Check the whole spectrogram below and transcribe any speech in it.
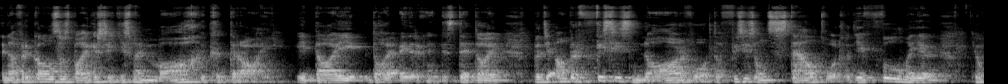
in Afrikaans ons baie keer sê jy's my maag het gedraai. Het daai daai uitdrukking, dis dit daai wat jy amper fisies naar word of fisies ontsteld word, wat jy voel met jou jou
